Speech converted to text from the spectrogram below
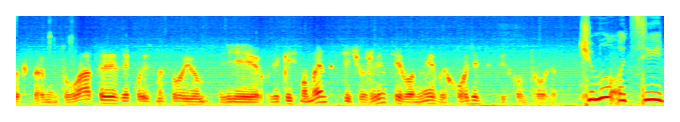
експериментувати з якоюсь метою, і в якийсь момент ці чужинці вони виходять під контролем. Чому оці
